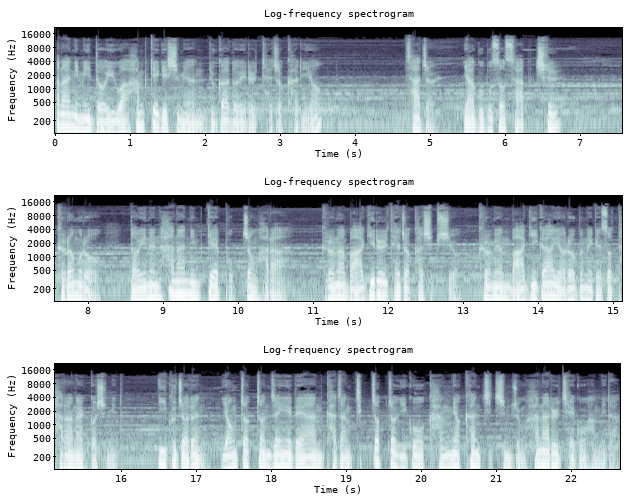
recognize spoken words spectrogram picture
하나님이 너희와 함께 계시면 누가 너희를 대적하리요? 4절 야구부서 4, 7 그러므로 너희는 하나님께 복종하라. 그러나 마귀를 대적하십시오. 그러면 마귀가 여러분에게서 달아날 것입니다. 이 구절은 영적 전쟁에 대한 가장 직접적이고 강력한 지침 중 하나를 제공합니다.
